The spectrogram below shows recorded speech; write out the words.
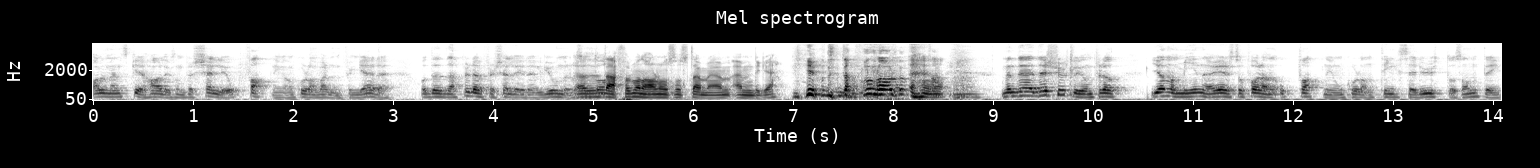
alle mennesker har liksom forskjellige oppfatninger om hvordan verden fungerer. Og det er derfor det er forskjellige religioner. og Ja, det er derfor man har noen som stemmer MDG. Ja, det er derfor man har noen som stemmer. Men det, det er sjukt, liksom, for at gjennom mine øyne så får jeg en oppfatning om hvordan ting ser ut og sånne ting.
